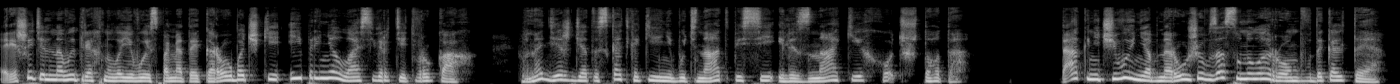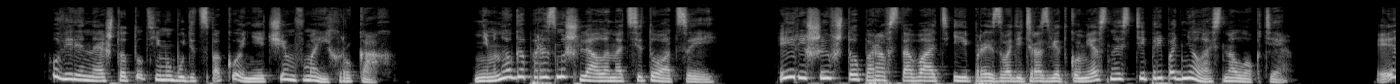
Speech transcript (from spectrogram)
Решительно вытряхнула его из помятой коробочки и принялась вертеть в руках, в надежде отыскать какие-нибудь надписи или знаки, хоть что-то. Так, ничего и не обнаружив, засунула ромб в декольте, уверенная, что тут ему будет спокойнее, чем в моих руках. Немного поразмышляла над ситуацией и, решив, что пора вставать и производить разведку местности, приподнялась на локте. И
